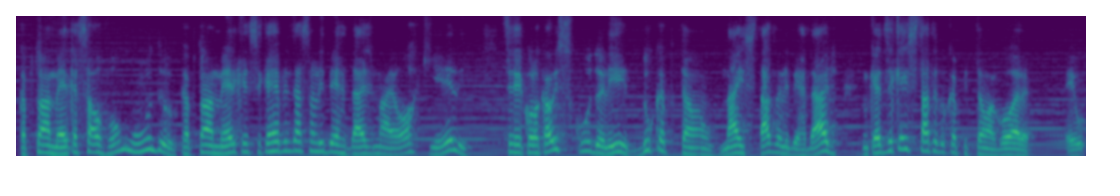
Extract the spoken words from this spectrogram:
o Capitão América salvou o mundo. O Capitão América, você quer representação de liberdade maior que ele? Você colocar o escudo ali do Capitão na Estátua da Liberdade, não quer dizer que é a estátua do Capitão agora. É, o-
